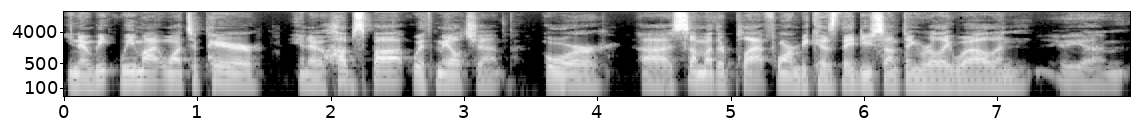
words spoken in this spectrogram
you know, we, we might want to pair, you know, HubSpot with MailChimp or uh, some other platform because they do something really well. And um,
